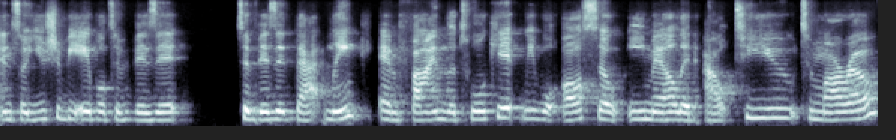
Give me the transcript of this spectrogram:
and so you should be able to visit to visit that link and find the toolkit. We will also email it out to you tomorrow.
